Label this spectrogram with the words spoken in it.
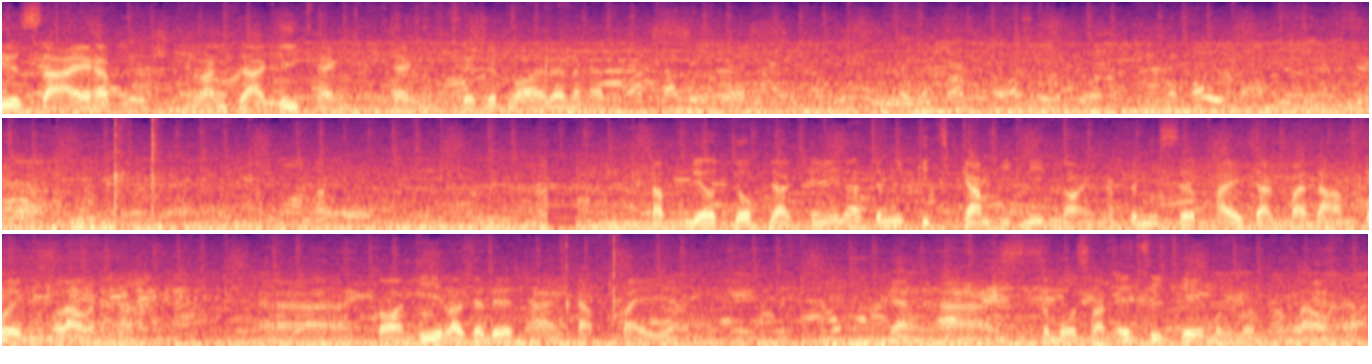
ยืดสายครับ หลังจากที่แข่งแข่งเสร็จเรียบร้อยแล้วนะครับครับเดี๋ยวจบจากนี้น่าจะมีกิจกรรมอีกนิดหน่อยครับจะมีเซอร์ไพรส์จากมาดามเฟิร์นของเรานะครับก่อนที่เราจะเดินทางกลับไปยังยัง อย่างสโมสร SCK เมืองนนท์ของเราครับ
